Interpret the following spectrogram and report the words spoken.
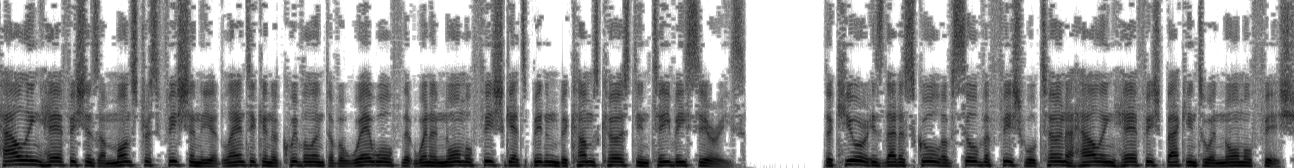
Howling hairfishes are monstrous fish and the Atlantican equivalent of a werewolf that when a normal fish gets bitten becomes cursed in TV series. The cure is that a school of silver fish will turn a howling hairfish back into a normal fish.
